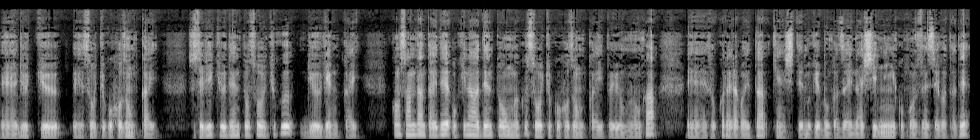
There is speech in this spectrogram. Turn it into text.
えー、琉球、えー、総局保存会、そして琉球伝統総局流言会、この3団体で沖縄伝統音楽総局保存会というものが、えー、そこから選ばれた県指定無形文化財ないし、人間国宝の先生方で、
